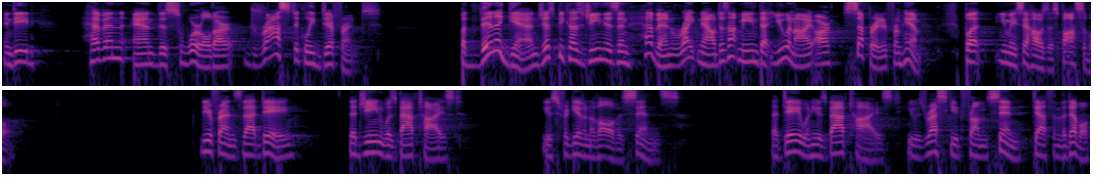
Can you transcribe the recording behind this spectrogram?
Indeed, heaven and this world are drastically different. But then again, just because Gene is in heaven right now does not mean that you and I are separated from him. But you may say, how is this possible? Dear friends, that day that Gene was baptized, he was forgiven of all of his sins. That day when he was baptized, he was rescued from sin, death, and the devil.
